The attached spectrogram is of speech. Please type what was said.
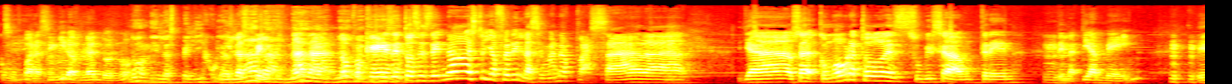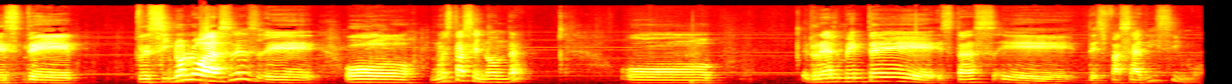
como Sí. para seguir hablando, ¿no? No, ni las películas, Ni las nada, películas, nada, ¿no? Porque es entonces de, no, esto ya fue de la semana pasada, ya, o sea, como ahora todo es subirse a un tren de la tía May, este, pues si no lo haces, eh, o no estás en onda, o realmente estás eh, desfasadísimo.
